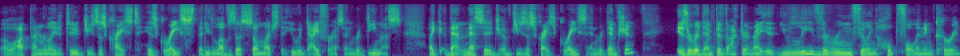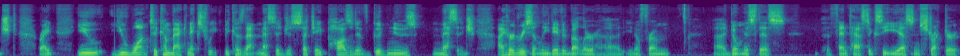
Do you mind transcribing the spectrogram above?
a lot of time related to Jesus Christ, his grace, that he loves us so much that he would die for us and redeem us. Like that message of Jesus Christ's grace and redemption is a redemptive doctrine, right? It, you leave the room feeling hopeful and encouraged, right? You you want to come back next week because that message is such a positive, good news message. I heard recently David Butler, uh, you know, from uh, Don't Miss This, fantastic CES instructor.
